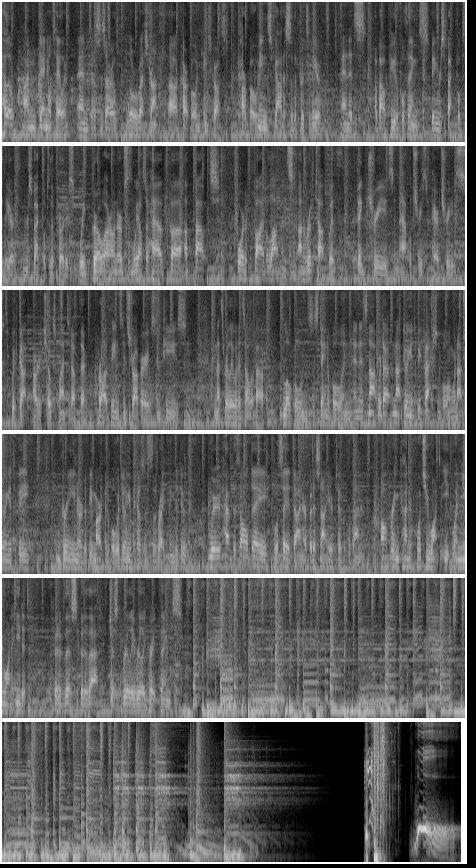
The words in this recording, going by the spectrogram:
Hello, I'm Daniel Taylor, and this is our little restaurant, uh, Karpo in King's Cross. Karpo means goddess of the fruits of the earth, and it's about beautiful things, being respectful to the earth and respectful to the produce. We grow our own herbs, and we also have uh, about four to five allotments on a rooftop with fig trees and apple trees and pear trees. We've got artichokes planted up there, broad beans and strawberries and peas, and, and that's really what it's all about. Local and sustainable, and, and it's not, we're not doing it to be fashionable, and we're not doing it to be green or to be marketable. We're doing it because it's the right thing to do. We have this all day, we'll say a diner, but it's not your typical diner. Offering kind of what you want to eat when you want to eat it. A bit of this, a bit of that, just really, really great things. Whoa!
